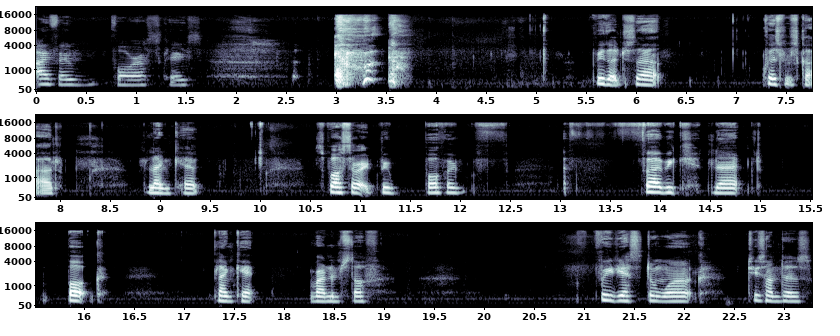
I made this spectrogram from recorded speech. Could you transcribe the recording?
iPhone 4S case. Food set, Christmas card, blanket, sponsor be bothering, Furby Connect, book, blanket, random stuff. 3DS don't work, two Santas,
